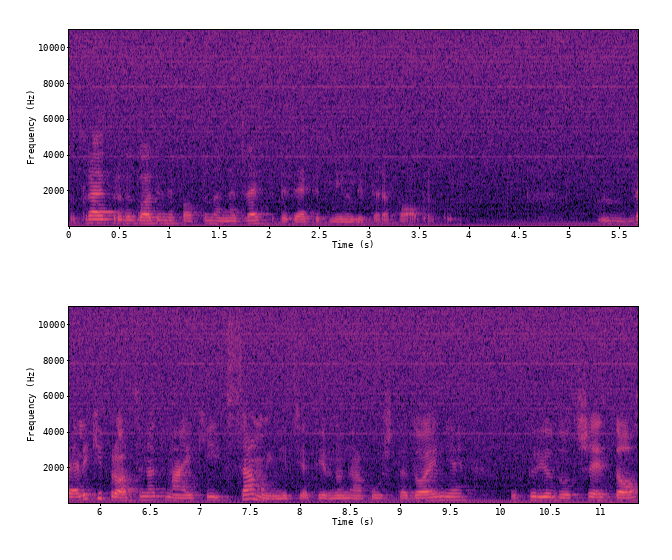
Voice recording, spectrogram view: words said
do kraja prve godine popela na 250 ml po obroku. Veliki procenat majki samo inicijativno napušta dojenje u periodu od 6 do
